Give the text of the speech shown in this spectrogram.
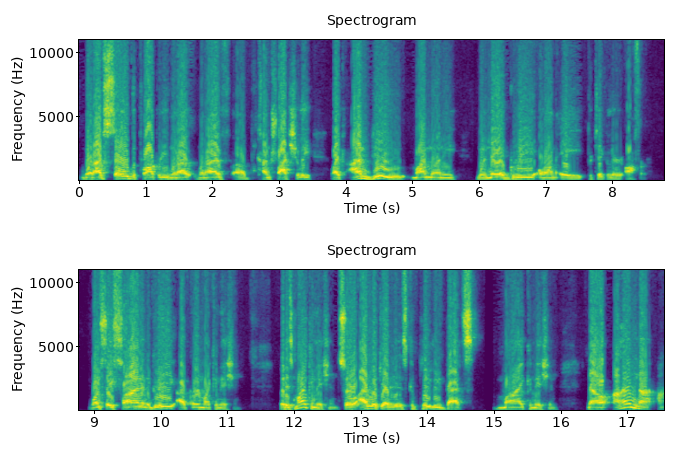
when I've sold the property, when I when I've uh, contractually like I'm due my money when they agree on a particular offer. Once they sign and agree, I've earned my commission. But it's my commission. So I look at it as completely that's my commission. Now I'm not I,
